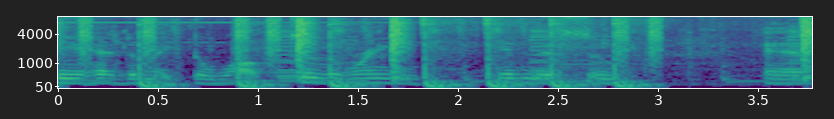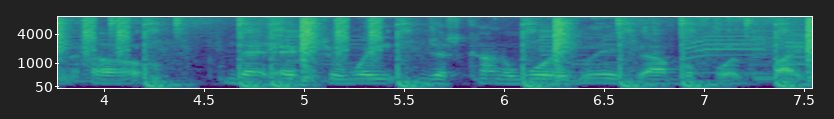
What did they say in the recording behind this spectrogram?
He had to make the walk to the ring in this suit. And um, that extra weight just kind of wore his legs out before the fight.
